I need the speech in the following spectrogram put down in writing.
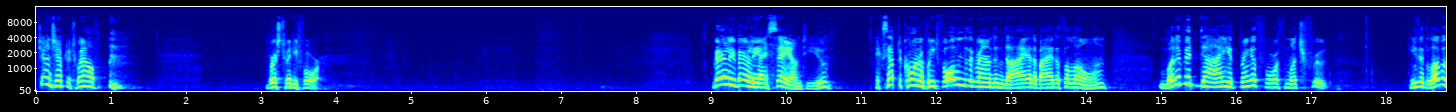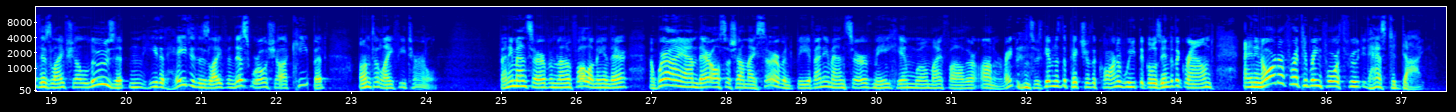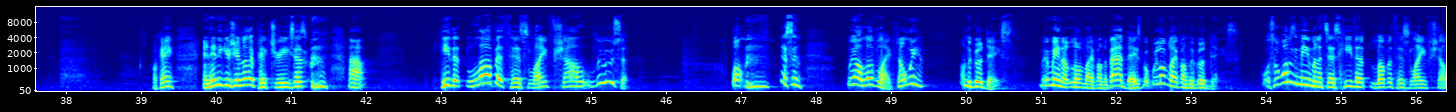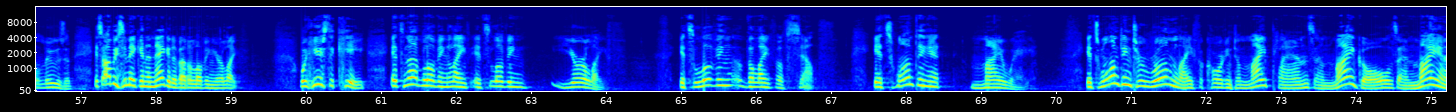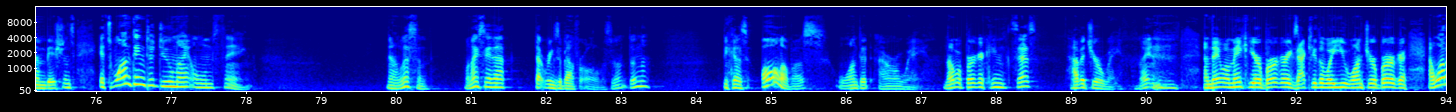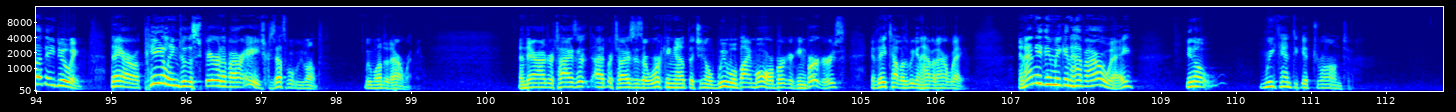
John chapter 12, verse 24. Verily, verily, I say unto you, except a corn of wheat fall into the ground and die, it abideth alone. But if it die, it bringeth forth much fruit. He that loveth his life shall lose it, and he that hateth his life in this world shall keep it unto life eternal. If any man serve him, let him follow me, and there, and where I am, there also shall my servant be. If any man serve me, him will my Father honor. Right? so he's given us the picture of the corn of wheat that goes into the ground, and in order for it to bring forth fruit, it has to die. Okay? And then he gives you another picture. He says, uh, He that loveth his life shall lose it. Well, listen, we all love life, don't we? On the good days. We may not love life on the bad days, but we love life on the good days. So what does it mean when it says, he that loveth his life shall lose it? It's obviously making a negative out of loving your life. Well, here's the key. It's not loving life, it's loving your life. It's loving the life of self. It's wanting it my way. It's wanting to run life according to my plans and my goals and my ambitions. It's wanting to do my own thing. Now listen, when I say that, that rings a bell for all of us, doesn't it? Because all of us want it our way. Know what Burger King says? Have it your way, right? and they will make your burger exactly the way you want your burger. And what are they doing? They are appealing to the spirit of our age, because that's what we want. We want it our way. And their advertiser, advertisers are working out that, you know, we will buy more Burger King burgers if they tell us we can have it our way. And anything we can have our way, you know, we tend to get drawn to.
